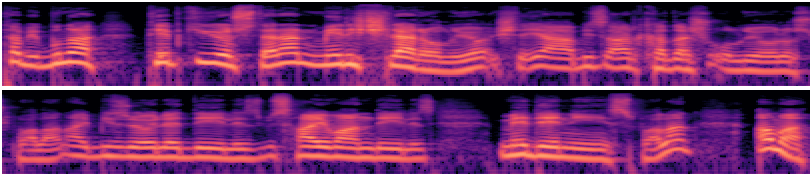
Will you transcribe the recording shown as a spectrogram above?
Tabii buna tepki gösteren meriçler oluyor. İşte ya biz arkadaş oluyoruz falan. Ay biz öyle değiliz. Biz hayvan değiliz. Medeniyiz falan. Ama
